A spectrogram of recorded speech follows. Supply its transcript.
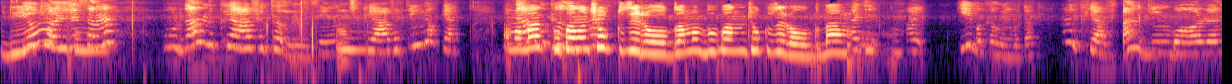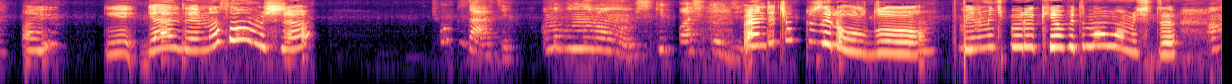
Biliyor musun? Önce sana buradan kıyafet alayım. Senin hiç kıyafetin yok ya. Ama Ben bak bu bakalım. bana çok güzel oldu ama bu bana çok güzel oldu. Ben Hadi ay, giy bakalım burada. Ben kıyafet ben giyeyim bu ara. ay ge- geldim nasıl olmuşum? Çok güzelsin. Ama bunlar olmamış. Git başka giy. Bence çok güzel oldu. Benim hiç böyle kıyafetim olmamıştı. Ama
